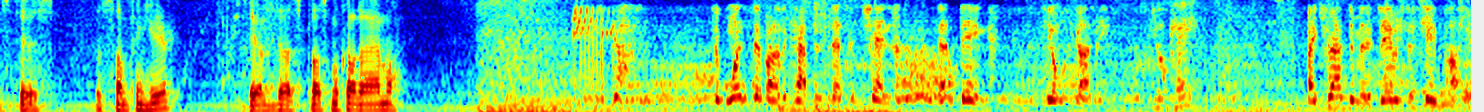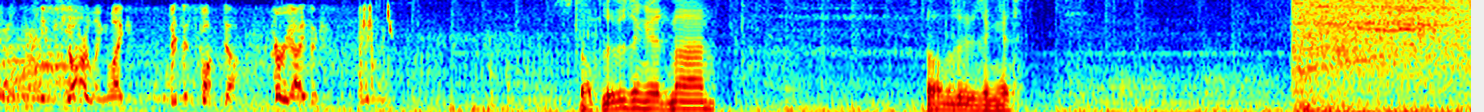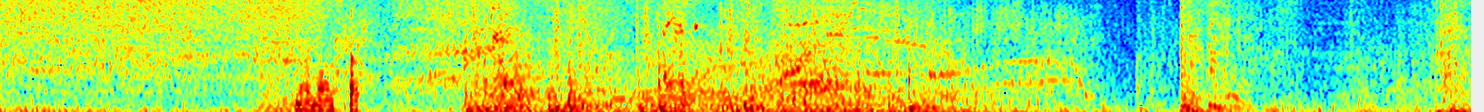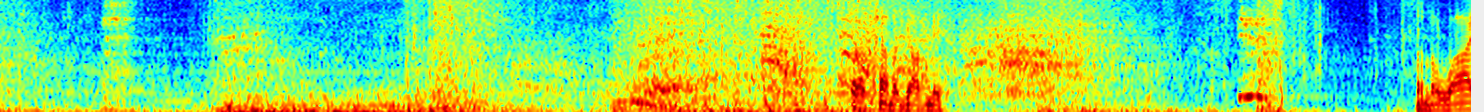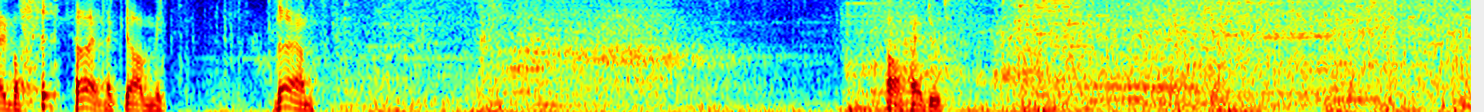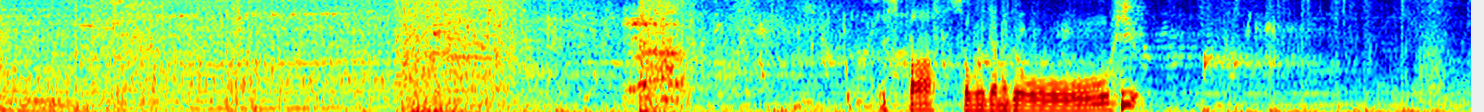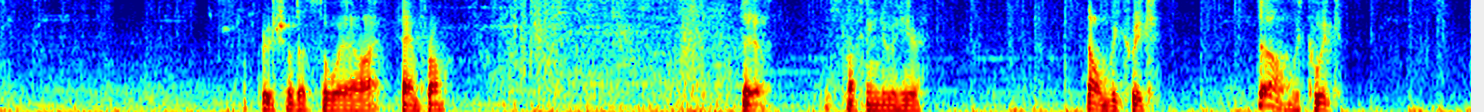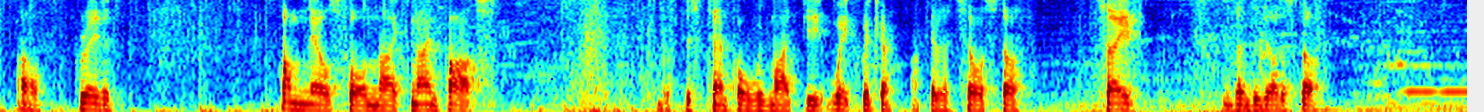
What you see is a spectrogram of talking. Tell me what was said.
Downstairs. There's something here. Yep, that's plasma cutter ammo. God. Took one step out of the captain's nest and Chen, uh, that thing, he almost got me. You okay? I trapped him in a damaged escape pod. He's snarling like, this is fucked up. Hurry, Isaac. Stop losing it, man. Stop losing it. No monster. That kinda got me. Don't know why, but it kinda got me. Damn. Oh, hey, dude. This path, so we're gonna go here. I'm pretty sure that's the way I came from. Yeah, there's nothing new here. Down be quick. Don't be quick. I've created thumbnails for like nine parts. With this tempo we might be way quicker. Okay, let's sell stuff. Save. And then do the other stuff.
